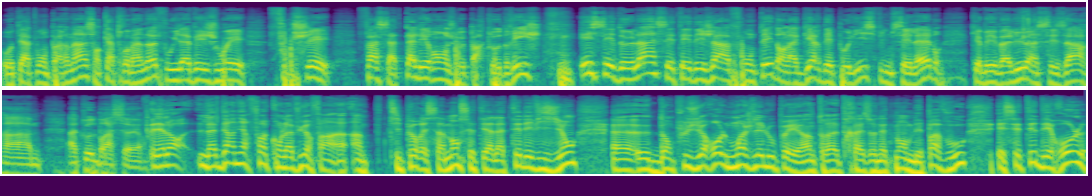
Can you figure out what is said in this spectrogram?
au théâtre Montparnasse, en 89 où il avait joué Fouché face à Talleyrand joué par Claude Rich hmm. et ces deux-là s'étaient déjà affrontés dans la guerre des polices, film célèbre qui avait valu un César à, à Claude Brasseur. Et alors la dernière fois qu'on l'a vu, enfin un, petit peu récemment, c'était à la télévision euh, dans plusieurs rôles. Moi je l'ai loupé, hein, très, très, honnêtement, mais pas vous. Et c'était des rôles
